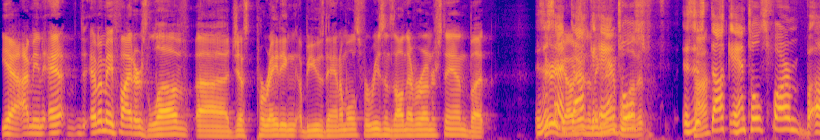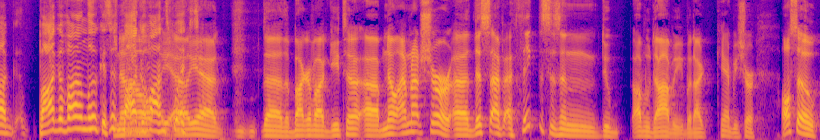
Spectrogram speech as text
Yeah, I mean, a- MMA fighters love uh, just parading abused animals for reasons I'll never understand. But Is this There you at go. Here's Doc an example of Antle's? it. Is this Huh? Doc Antle's farm? Uh, Bhagavan, Luke? Is this Bhagavan's oh place? yeah, the the Bhagavad Gita. Um, no, I'm not sure. Uh, this I, I think this is in Abu Dhabi, but I can't be sure. Also,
